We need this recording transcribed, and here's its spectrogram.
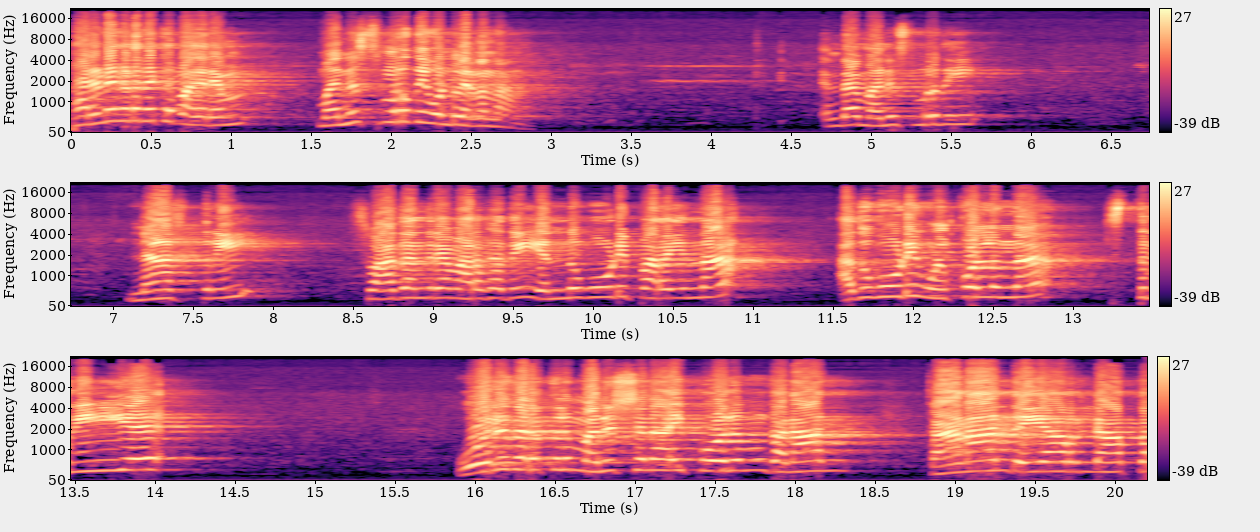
ഭരണഘടനയ്ക്ക് പകരം മനുസ്മൃതി കൊണ്ടുവരണം എന്നാണ് എന്താ മനുസ്മൃതി? നാ സ്ത്രീ സ്വാതന്ത്ര്യം അർഹത എന്നുകൂടി പറയുന്ന അതുകൂടി ഉൾക്കൊള്ളുന്ന സ്ത്രീയെ ഒരു തരത്തിലും മനുഷ്യനായി പോലും കാണാൻ കാണാൻ തയ്യാറില്ലാത്ത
